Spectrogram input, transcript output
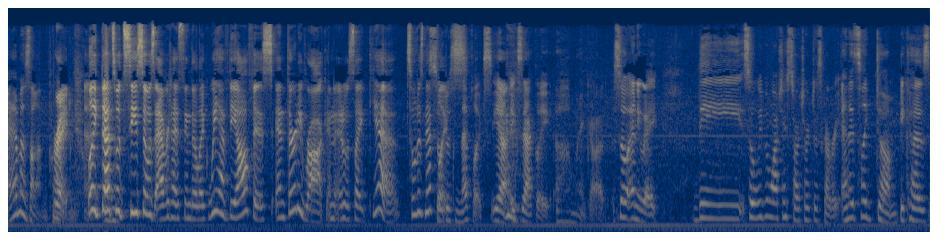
Amazon Prime. Right. Like that's And what Seeso was advertising. They're like, we have The Office and Thirty Rock, and it was like, yeah, so does Netflix. So does Netflix. Yeah, exactly. oh my god. So anyway, the so we've been watching Star Trek Discovery, and it's like dumb because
